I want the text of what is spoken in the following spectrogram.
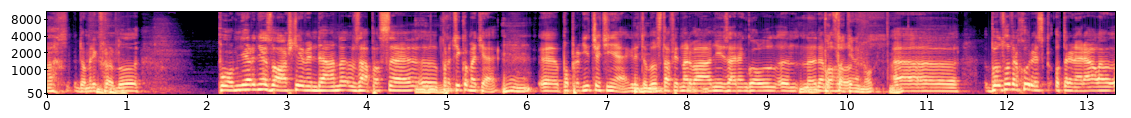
Dominik Frodl poměrně zvláštně vyndán v zápase mm. proti Kometě mm. po první třetině, kdy to byl stav 1-2, ani za jeden gol ne- nemohl. nemohl. Uh, byl to trochu risk od trenéra ale, uh,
